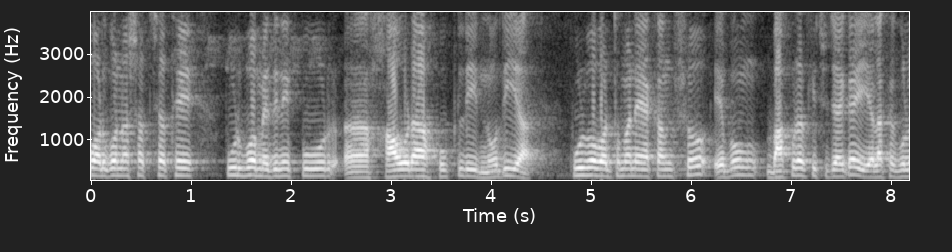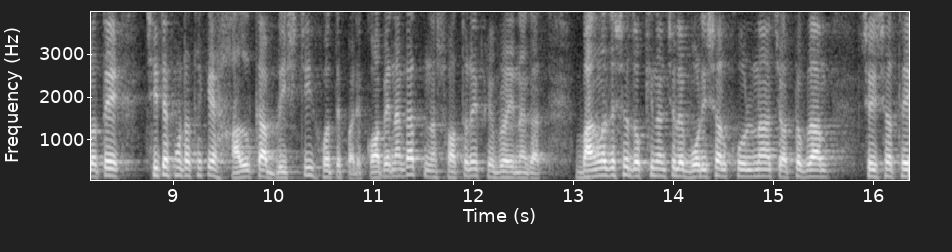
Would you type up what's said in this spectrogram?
পরগনার সাথে সাথে পূর্ব মেদিনীপুর হাওড়া, হুগলি, নদিয়া পূর্ব বর্ধমানে একাংশ এবং বাঁকুড়ার কিছু জায়গায় এই এলাকাগুলোতে ছিটে ফোঁটা থেকে হালকা বৃষ্টি হতে পারে। কবে নাগাদ না সতেরোই ফেব্রুয়ারি নাগাদ? বাংলাদেশের দক্ষিণাঞ্চলে বরিশাল, খুলনা, চট্টগ্রাম, সেই সাথে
